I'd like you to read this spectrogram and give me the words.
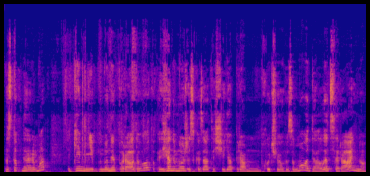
Наступний аромат, який мені, мене порадував, я не можу сказати, що я прям хочу його замовити, але це реально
